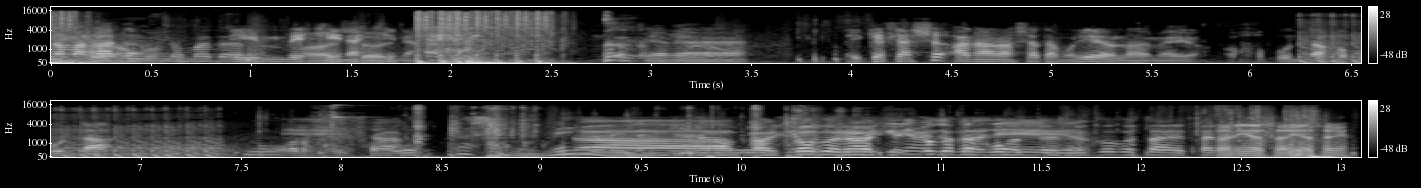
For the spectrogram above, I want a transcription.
Una más rata. Nos mata. Y esquina, eso. esquina. Bien, bien, bien. El que flashó. Ah, no, no, ya te murieron los de medio. Ojo punta, ojo punta. Por favor, estás en el medio de la. Ah, No, el Coco no, es que quería el Coco está jugando, el Coco está... está Sonido, sonido, sonido.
